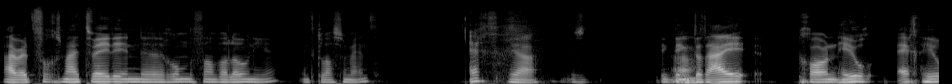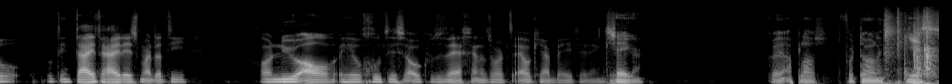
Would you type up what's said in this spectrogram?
Hij werd volgens mij tweede in de ronde van Wallonië in het klassement. Echt? Ja. Dus ik denk Oh. dat hij gewoon heel, echt heel goed in tijdrijden is, maar dat hij gewoon nu al heel goed is, ook op de weg. En het wordt elk jaar beter, denk ik. Zeker. Oké, applaus voor Tarling. Yes.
